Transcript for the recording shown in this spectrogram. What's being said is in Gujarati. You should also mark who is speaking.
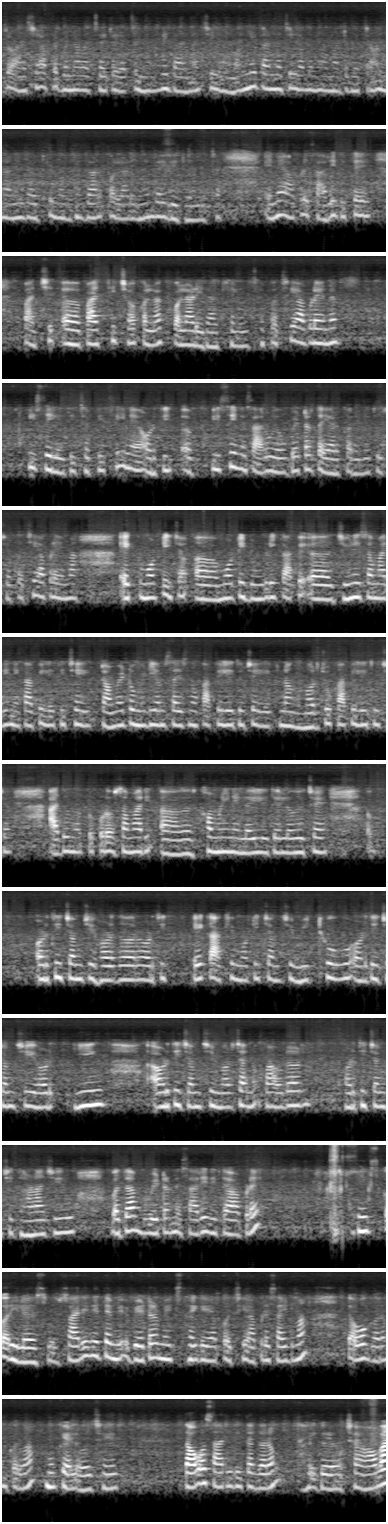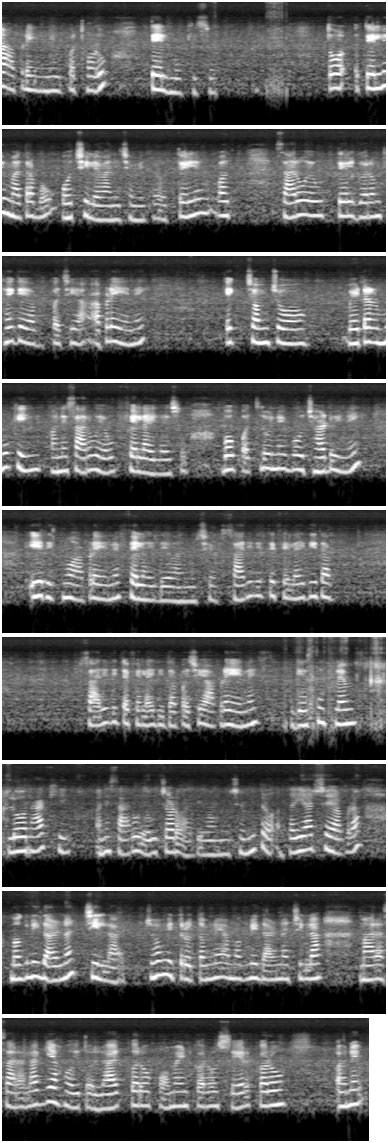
Speaker 1: મિત્રો, આજે આપણે બનાવવા જઈ રહ્યા છીએ મગની દાળના ચીલા. મગની દાળના ચીલા બનાવવા માટે મેં ત્રણ નાની વાટકી મગની દાળ પલાળીને લઈ લીધેલી છે. એને આપણે સારી રીતે પાંચથી પાંચથી છ કલાક પલાળી રાખેલી છે. પછી આપણે એને પીસી લીધી છે. પીસીને અડધી પીસીને સારું એવું બેટર તૈયાર કરી છે. પછી આપણે એમાં એક મોટી મોટી ડુંગળી કાપી ઝીણી સમારીને કાપી લીધી છે. એક ટમેટું મીડિયમ સાઇઝનું કાપી લીધું છે. એક નંગ મરચું કાપી લીધું છે. આદુનો ટુકડો સમારી ખમણીને લઈ લીધેલો છે. અડધી ચમચી હળદર, અડધી, એક આખી મોટી ચમચી મીઠું, અડધી ચમચી હળ, હિંગ, અડધી ચમચી મરચાંનો પાવડર, અડધી ચમચી ધાણા જીરું. બધા બેટરને સારી રીતે આપણે મિક્સ કરી લઈશું. સારી રીતે બેટર મિક્સ થઈ ગયા પછી આપણે સાઈડમાં તવો ગરમ કરવા મૂકેલો છે. તવો સારી રીતે ગરમ થઈ ગયો છે. હવે આપણે એની ઉપર થોડું તેલ મૂકીશું. તો, તેલની માત્રા બહુ ઓછી લેવાની છે મિત્રો. તેલની સારું એવું તેલ ગરમ થઈ ગયા પછી આપણે એને એક ચમચો બેટર મૂકી અને સારું એવું ફેલાઈ લઈશું. બહુ પતલું નહીં, બહુ જાડું નહીં. એ રીતનું આપણે એને ફેલાવી દેવાનું છે. સારી રીતે ફેલાવી દીધા, સારી રીતે ફેલાવી દીધા પછી આપણે એને ગેસની ફ્લેમ લો રાખી અને સારું એવું ચડવા દેવાનું છે. મિત્રો તૈયાર છે આપણા મગની દાળના ચીલા. જો મિત્રો, તમને આ મગની દાળના ચીલા મારા સારા લાગ્યા હોય તો લાઈક કરો, કોમેન્ટ કરો, શેર કરો અને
